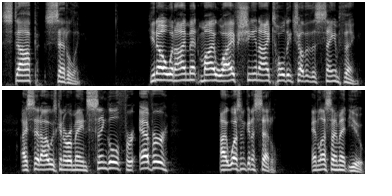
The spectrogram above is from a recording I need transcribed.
stop settling. You know, when I met my wife, she and I told each other the same thing. I said I was going to remain single forever. I wasn't going to settle unless I met you.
